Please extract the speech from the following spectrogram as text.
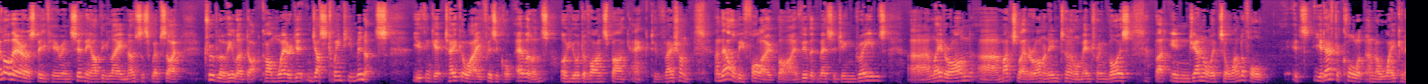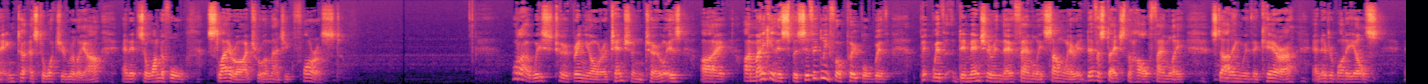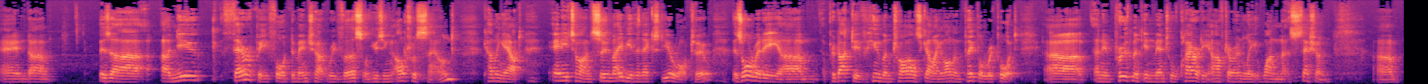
Hello there, Steve here in Sydney of the Gnosis website, truebluehealer.com, where in just 20 minutes you can get takeaway physical evidence of your Divine Spark activation. And that will be followed by vivid messaging dreams. Uh, later on, uh, much later on, an internal mentoring voice. But in general, it's a wonderful it's you'd have to call it an awakening to, as to what you really are, and it's a wonderful sleigh ride through a magic forest. What I wish to bring your attention to is I, I'm making this specifically for people with with dementia in their family somewhere. It devastates the whole family, starting with the carer and everybody else. And um, there's a, a new therapy for dementia reversal using ultrasound coming out anytime soon, maybe in the next year or two. There's already um, productive human trials going on and people report uh, an improvement in mental clarity after only one session. Um,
